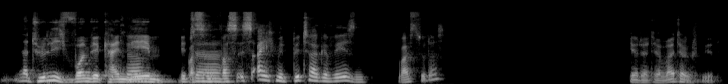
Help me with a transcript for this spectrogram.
natürlich wollen wir keinen Bitter. nehmen. Was, Bitter. was ist eigentlich mit Bitter gewesen? Weißt du das? Ja, der hat ja weitergespielt.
